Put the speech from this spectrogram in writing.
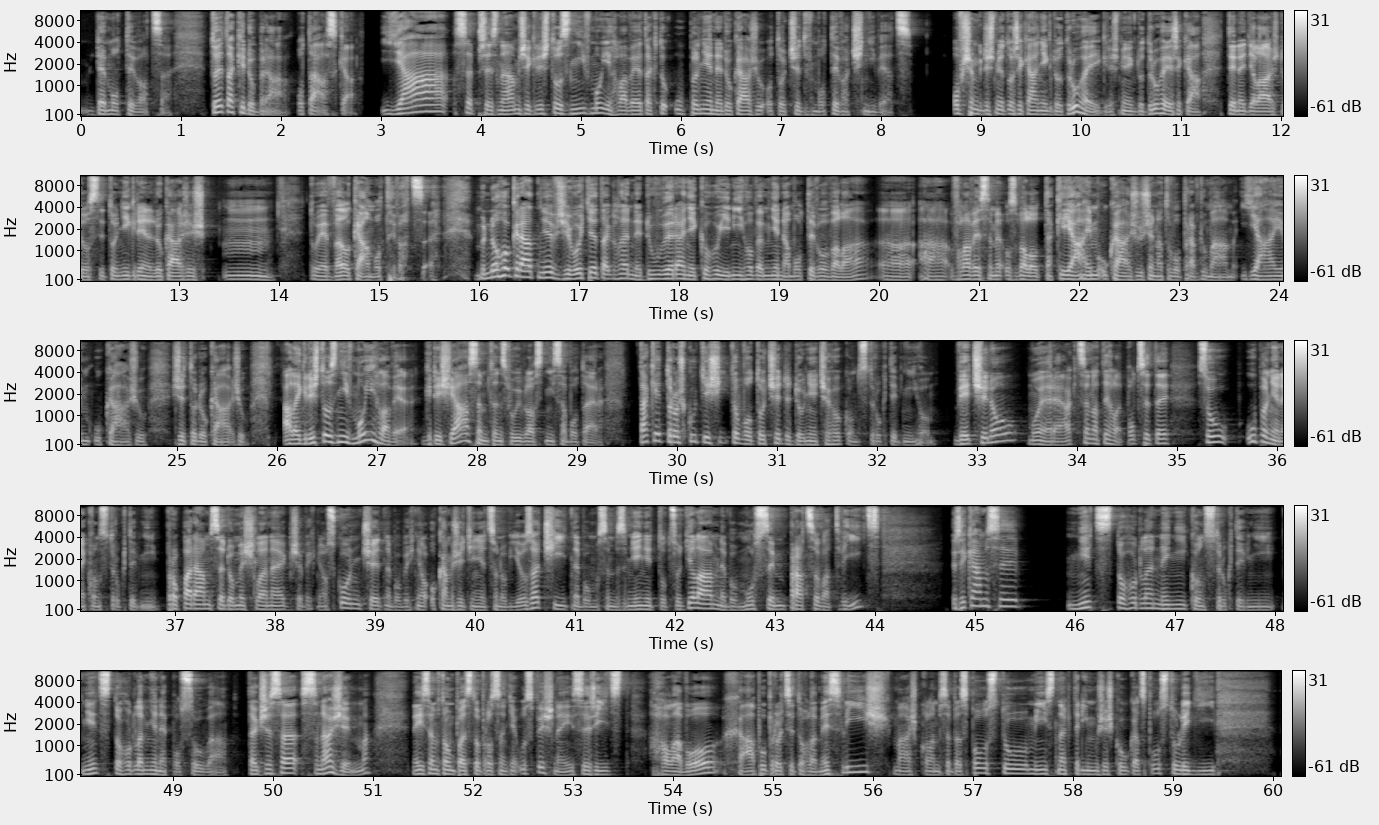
demotivace? To je taky dobrá otázka. Já se přiznám, že když to zní v mojí hlavě, tak to úplně nedokážu otočit v motivační věc. Ovšem, když mě to říká někdo druhý, když mě někdo druhý říká, ty neděláš dost, ty to nikdy nedokážeš, mm, to je velká motivace. Mnohokrát mě v životě takhle nedůvěra někoho jiného ve mně namotivovala uh, a v hlavě se mi ozvalo, taky já jim ukážu, že na to opravdu mám. Já jim ukážu, že to dokážu. Ale když to zní v mojí hlavě, když já jsem ten svůj vlastní sabotér, tak je trošku těžší to otočit do něčeho konstruktivního. Většinou moje reakce na tyhle pocity jsou úplně nekonstruktivní. Propadám se do myšlenek, že bych měl skončit, nebo bych měl okamžitě něco nového začít, nebo musím změnit to, co dělám, nebo musím pracovat víc. Říkám si, nic z tohohle není konstruktivní, nic z tohohle mě neposouvá. Takže se snažím, nejsem v tom úplně stoprocentně úspěšný, si říct hlavo, chápu, proč si tohle myslíš, máš kolem sebe spoustu míst, na který můžeš koukat spoustu lidí,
